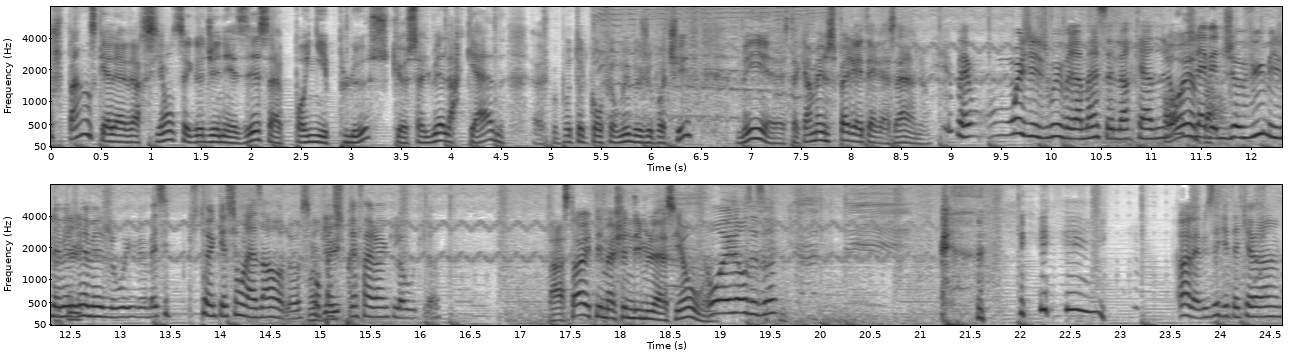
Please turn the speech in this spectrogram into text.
Je pense que la version de Sega Genesis a pogné plus que celui à l'arcade. Euh, je peux pas te le confirmer, mais j'ai pas de chiffre. Mais euh, c'était quand même super intéressant. Là. Ben, moi, j'ai joué vraiment à celle l'arcade. L'autre, Ah ouais, je l'avais bon. déjà vu, mais je l'avais jamais joué. là. Mais c'est une question là. C'est pas Ok. parce que je préfère un que l'autre, avec tes machines d'émulation. Ouais, non, c'est ça. Ah, la musique était écœurante.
